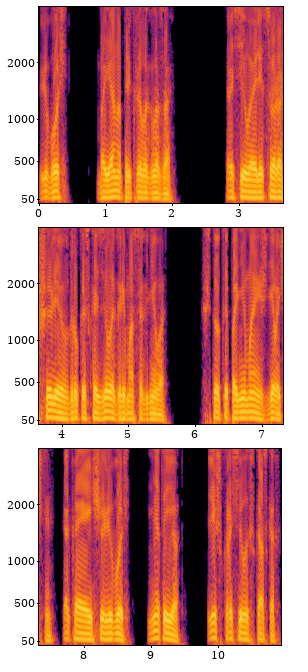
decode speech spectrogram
любовь. Баяна прикрыла глаза. Красивое лицо Рашили вдруг исказило гримаса гнева. «Что ты понимаешь, девочка? Какая еще любовь? Нет ее. Лишь в красивых сказках.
